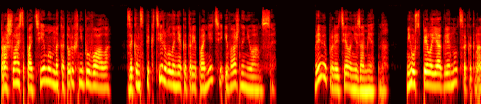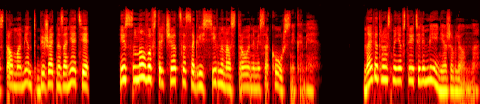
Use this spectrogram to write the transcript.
прошлась по темам, на которых не бывала, законспектировала некоторые понятия и важные нюансы. Время пролетело незаметно. Не успела я оглянуться, как настал момент бежать на занятия и снова встречаться с агрессивно настроенными сокурсниками. На этот раз меня встретили менее оживленно.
